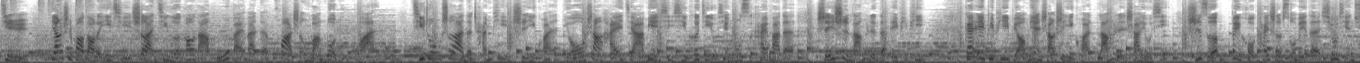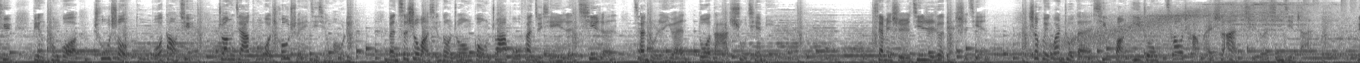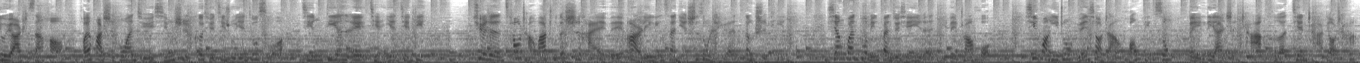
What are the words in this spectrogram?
近日，央视报道了一起涉案金额高达五百万的跨省网络赌博案。其中涉案的产品是一款由上海假面信息科技有限公司开发的“谁是狼人”的 APP。该 APP 表面上是一款狼人杀游戏，实则背后开设所谓的休闲区，并通过出售赌博道具，庄家通过抽水进行牟利。本次收网行动中，共抓捕犯罪嫌疑人七人，参赌人员多达数千名。下面是今日热点事件。社会关注的新晃一中操场埋尸案取得新进展。六月二十三号，怀化市公安局刑事科学技术研究所经 DNA 检验鉴定，确认操场挖出的尸骸为二零零三年失踪人员邓世平。相关多名犯罪嫌疑人已被抓获。新晃一中原校长黄炳松被立案审查和监察调查。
